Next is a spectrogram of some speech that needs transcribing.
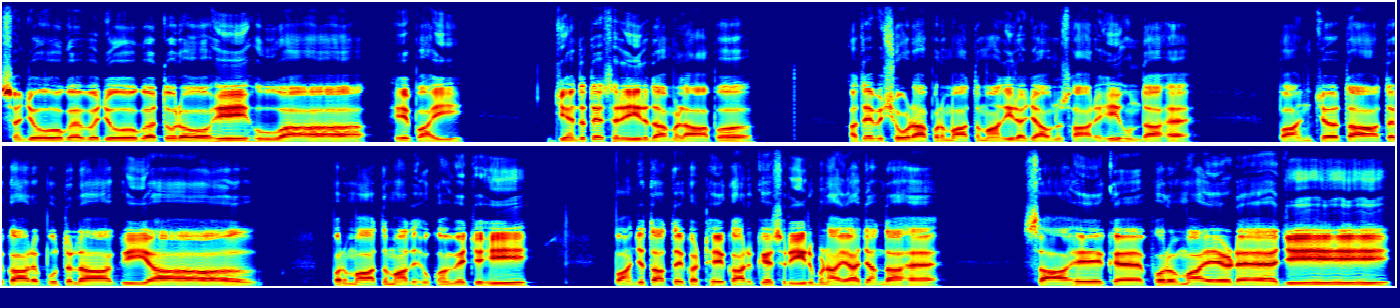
ਸੰਜੋਗ ਵਿਜੋਗ ਤੁਰੋ ਹੀ ਹੁਆ, ਹੈ ਭਾਈ, ਜਿੰਦ ਤੇ ਸਰੀਰ ਦਾ ਮਿਲਾਪ ਅਤੇ ਵਿਛੋੜਾ ਪਰਮਾਤਮਾ ਦੀ ਰਜ਼ਾ ਅਨੁਸਾਰ ਹੀ ਹੁੰਦਾ ਹੈ। ਪੰਜ ਧਾਤ ਕਰ ਪੁਤਲਾ ਕੀਆ। ਪਰਮਾਤਮਾ ਦੇ ਹੁਕਮ ਵਿੱਚ ਹੀ ਪੰਜ ਤੱਤ ਇਕੱਠੇ ਕਰਕੇ ਸਰੀਰ ਬਣਾਇਆ ਜਾਂਦਾ ਹੈ। ਸਾਹੇ ਕੈ ਫਰਮਾਇੜੈ ਜੀ,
